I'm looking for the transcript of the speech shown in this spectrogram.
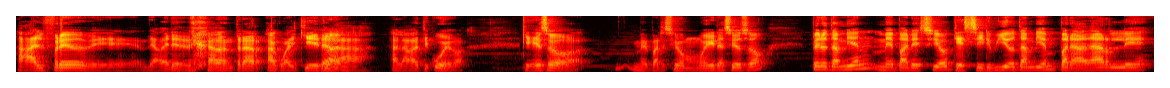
a Alfred de, de haber dejado entrar a cualquiera Claro. a la baticueva. Que eso me pareció muy gracioso. Pero también me pareció que sirvió también para darle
